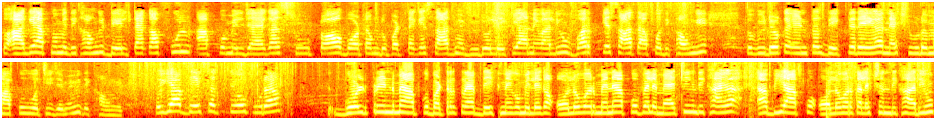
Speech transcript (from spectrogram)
तो आगे आपको मैं दिखाऊँगी डेल्टा का फुल आपको मिल जाएगा सूट टॉप बॉटम दुपट्टा के साथ मैं वीडियो लेके आने वाली हूँ। वर्क के साथ आपको दिखाऊँगी। तो वीडियो का एंड तक देखते रहेगा नेक्स्ट वीडियो में आपको वो चीज़ें में भी दिखाऊँगी। तो ये आप देख सकते हो पूरा। गोल्ड प्रिंट में आपको बटर क्रैप देखने को मिलेगा। ऑल ओवर मैंने आपको पहले मैचिंग दिखाया, अभी आपको ऑल ओवर कलेक्शन दिखा रही हूँ।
